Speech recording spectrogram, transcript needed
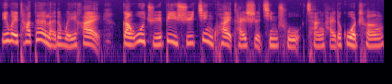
因为它带来的危害。港务局必须尽快开始清除残骸的过程。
